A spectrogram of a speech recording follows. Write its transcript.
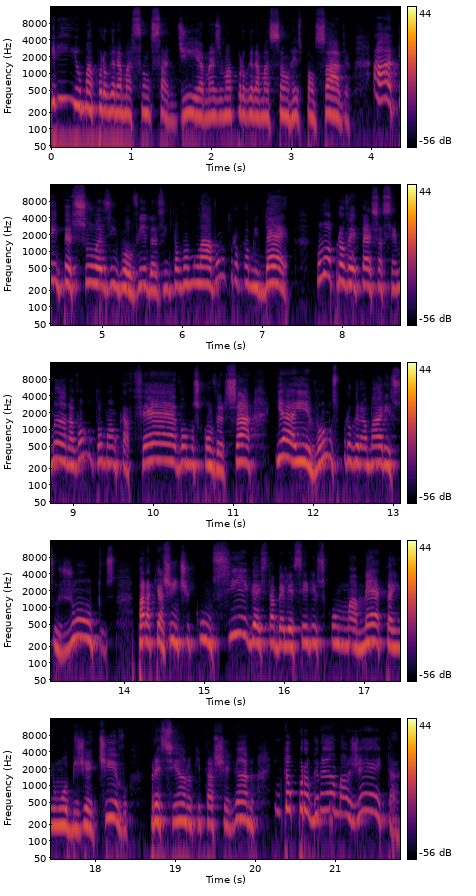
Crie uma programação sadia, mas uma programação responsável. Ah, tem pessoas envolvidas, então vamos lá, vamos trocar uma ideia, vamos aproveitar essa semana, vamos tomar um café, vamos conversar, e aí, vamos programar isso juntos para que a gente consiga estabelecer isso como uma meta e um objetivo para esse ano que está chegando. Então, programa, ajeita.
